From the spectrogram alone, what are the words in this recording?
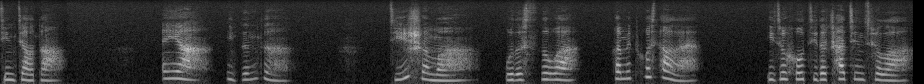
惊叫道：“哎呀，你等等，急什么？我的丝袜还没脱下来，你就猴急的插进去了？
